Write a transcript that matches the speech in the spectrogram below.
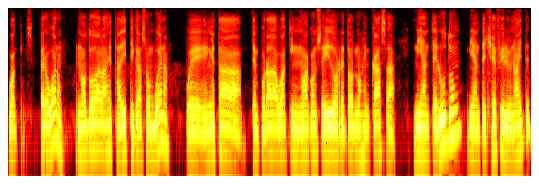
Watkins. Pero bueno, no todas las estadísticas son buenas, pues en esta temporada Watkins no ha conseguido retornos en casa ni ante Luton ni ante Sheffield United.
